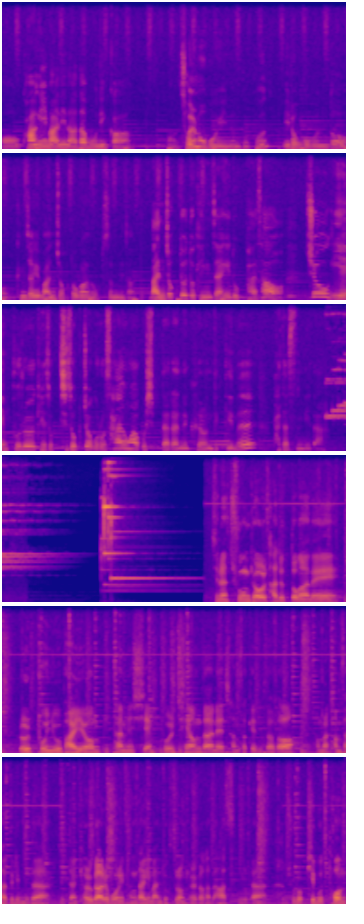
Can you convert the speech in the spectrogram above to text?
어, 광이 많이 나다 보니까 어, 젊어 보이는 부분 이런 부분도 굉장히 만족도가 높습니다. 만족도도 굉장히 높아서 쭉 이 앰플을 계속 지속적으로 사용하고 싶다라는 그런 느낌을 받았습니다. 지난 추운 겨울 4주 동안에 롤프 뉴바이옴 비타민C 앰플 체험단에 참석해 주셔서 정말 감사드립니다. 일단 결과를 보니 상당히 만족스러운 결과가 나왔습니다. 주로 피부 톤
